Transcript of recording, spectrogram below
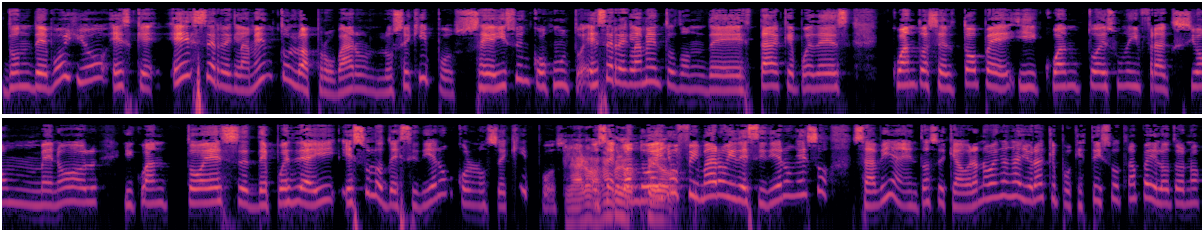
donde voy yo, es que ese reglamento lo aprobaron los equipos, se hizo en conjunto. Ese reglamento donde está que puedes, cuánto es el tope y cuánto es una infracción menor y cuánto es eh, después de ahí, eso lo decidieron con los equipos. Claro, o sea, pero- cuando pero- ellos firmaron y decidieron eso, sabían. Entonces, que ahora no vengan a llorar que porque este hizo trampa y el otro no.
